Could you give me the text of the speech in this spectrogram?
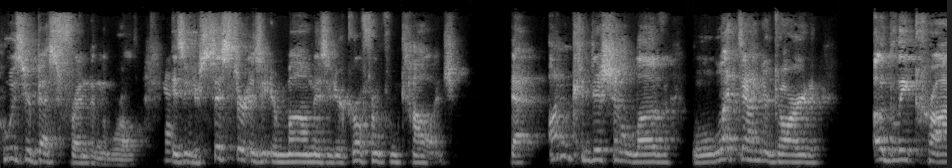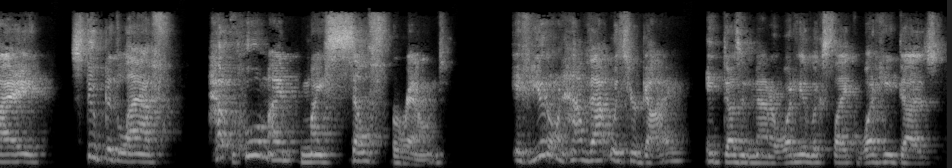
who is your best friend in the world? Yes. Is it your sister? Is it your mom? Is it your girlfriend from college? That unconditional love, let down your guard, ugly cry, stupid laugh how, who am I myself around? If you don't have that with your guy, it doesn't matter what he looks like, what he does.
